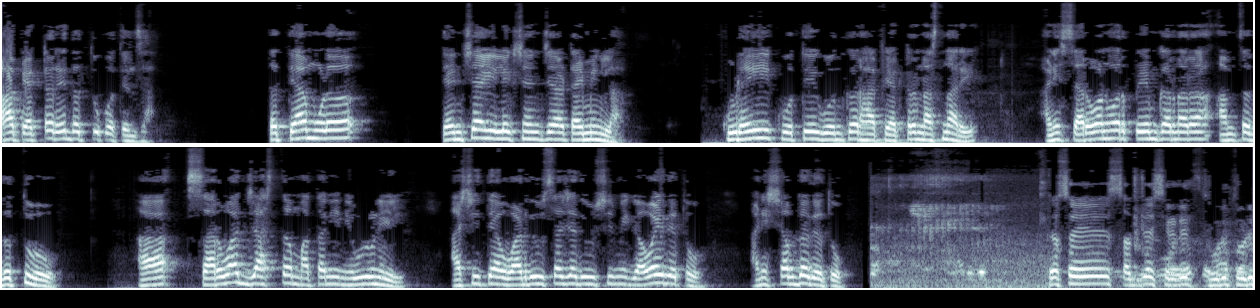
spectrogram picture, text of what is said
हा फॅक्टर आहे दत्तू कोतेंचा तर त्यामुळं त्यांच्या इलेक्शनच्या टायमिंगला कुठेही कोते गोंदकर हा फॅक्टर नसणार आहे आणि सर्वांवर प्रेम करणारा आमचा दत्तू भाऊ हा सर्वात जास्त मतांनी निवडून येईल अशी त्या वाढदिवसाच्या दिवशी मी गवाही देतो आणि शब्द देतो. कसं आहे सध्या शिर्डीत थोडी थोडी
